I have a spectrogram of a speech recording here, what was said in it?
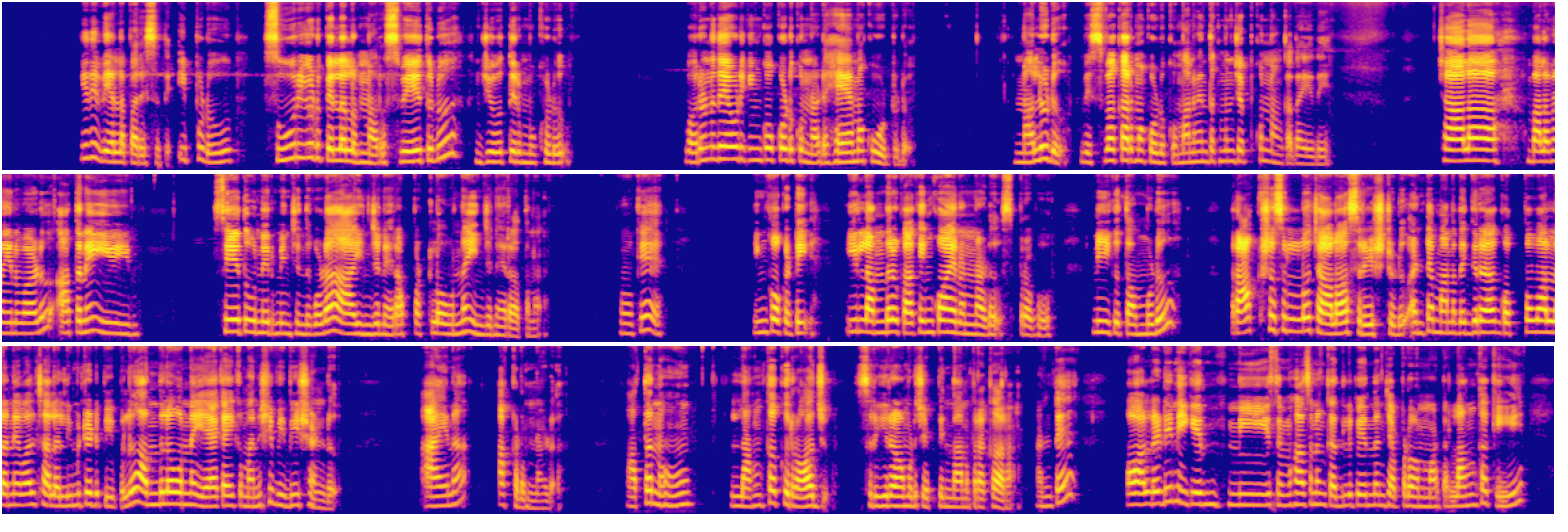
ఇది వీళ్ళ పరిస్థితి. ఇప్పుడు సూర్యుడు పిల్లలు ఉన్నారు శ్వేతుడు జ్యోతిర్ముఖుడు. వరుణదేవుడికి ఇంకో కొడుకు ఉన్నాడు హేమకూటుడు. నలుడు విశ్వకర్మ కొడుకు. మనం ఇంతకుముందు చెప్పుకున్నాం కదా ఇది. చాలా బలమైన వాడు. అతనే ఈ సేతువు నిర్మించింది కూడా ఆ ఇంజనీర్ అప్పట్లో ఉన్న ఇంజనీర్ అతను. ఓకే? ఇంకొకటి వీళ్ళందరూ కాక ఇంకో ఆయన ఉన్నాడు ప్రభు. నీకు తమ్ముడు రాక్షసుల్లో చాలా శ్రేష్ఠుడు. అంటే మన దగ్గర గొప్ప వాళ్ళు అనేవాళ్ళు చాలా లిమిటెడ్ పీపుల్. అందులో ఉన్న ఏకైక మనిషి విభీషణుడు. ఆయన అక్కడ ఉన్నాడు అతను లంకకు రాజు. శ్రీరాముడు చెప్పిన దాని ప్రకారం. అంటే ఆల్రెడీ నీకు నీ సింహాసనం కదిలిపోయిందని చెప్పడం అనమాట లంకకి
